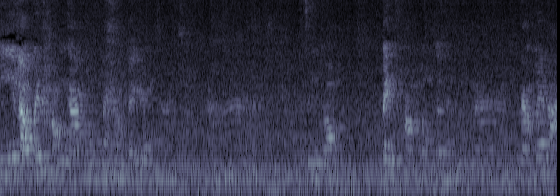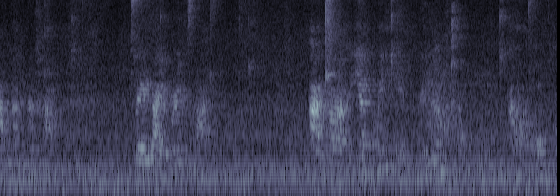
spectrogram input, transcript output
นี้แล้วไปทำงานโรงแรมได้ยังไงจริงก็เป็นความบังเอิญมากๆณเวลานั้นนะคะในหลายบริษัท อาจจะยังไม่เห็นในเรื่องของอองค์ก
